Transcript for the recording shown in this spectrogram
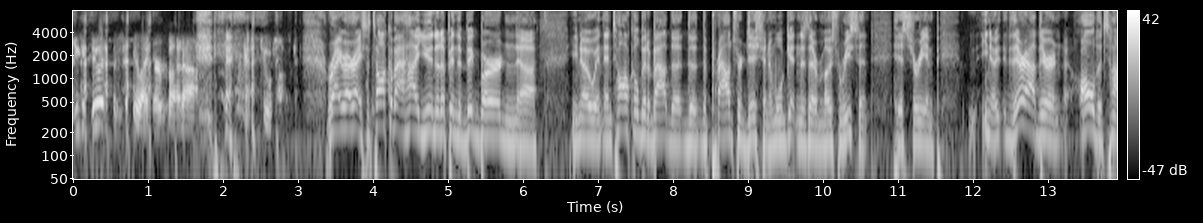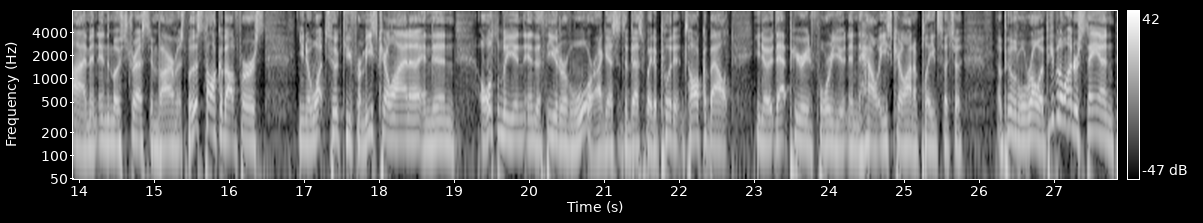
you can do it in the simulator, but uh, too well. Right, right, right. So talk about how you ended up in the Big Bird, and uh, you know, and, and, talk a little bit about the, the the proud tradition, and we'll get into their most recent history. And you know, they're out there all the time and in the most stressed environments. But let's talk about first you know, what took you from East Carolina and then ultimately in, in the theater of war, I guess is the best way to put it, and talk about, you know, that period for you and how East Carolina played such a, a pivotal role. And people don't understand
